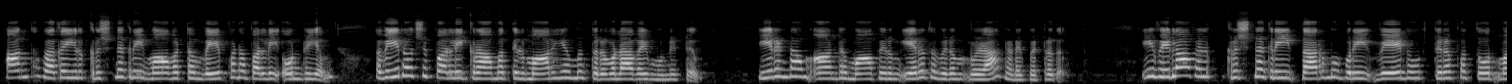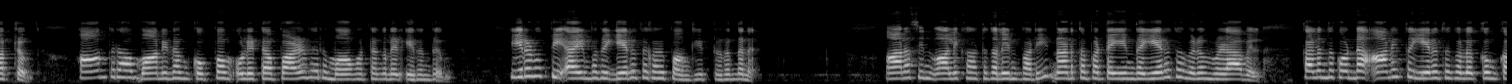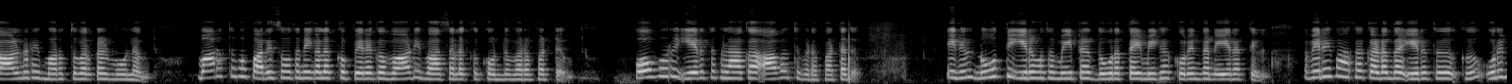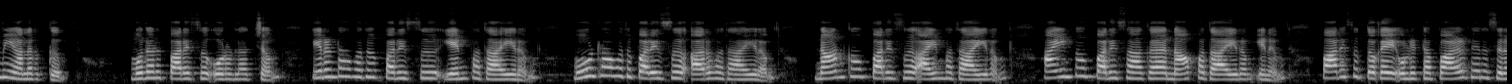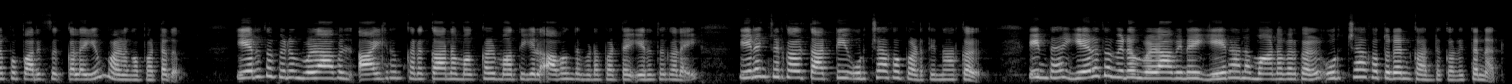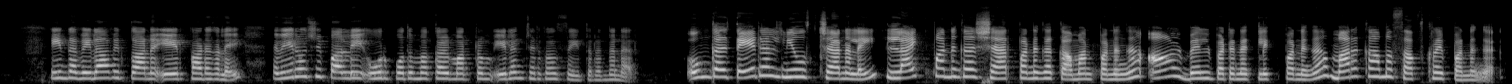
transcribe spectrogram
அந்த வகையில் கிருஷ்ணகிரி மாவட்டம் வேப்பனப்பள்ளி ஒன்றியம் வீரோச்சிப்பள்ளி கிராமத்தில் மாரியம்மன் திருவிழாவை முன்னிட்டு இரண்டாம் ஆண்டு மாபெரும் எருது விடும் விழா நடைபெற்றது. இவ்விழாவில் கிருஷ்ணகிரி தருமபுரி வேலூர் திருப்பத்தூர் மற்றும் ஆந்திரா மாநிலம் குப்பம் உள்ளிட்ட பல்வேறு மாவட்டங்களில் இருந்து இருநூத்தி ஐம்பது எருதுகள் பங்கேற்றிருந்தன. அரசின் வழிகாட்டுதலின்படி நடத்தப்பட்ட இந்த எருது விடும் விழாவில் கலந்து கொண்ட அனைத்து எருதுகளுக்கும் கால்நடை மருத்துவர்கள் மூலம் மருத்துவ பரிசோதனைகளுக்கு பிறகு வாடி வாசலுக்கு கொண்டு வரப்பட்டு ஒவ்வொரு எருதுகளாக அவிழ்த்து விடப்பட்டது இதில் நூற்றி இருபது மீட்டர் தூரத்தை மிக குறைந்த நேரத்தில் விரைவாக கடந்த இடத்துக்கு உரிமையாளருக்கு முதல் பரிசு ஒரு லட்சம் இரண்டாவது பரிசு எண்பதாயிரம் மூன்றாவது பரிசு அறுபதாயிரம் நான்காம் பரிசு ஐம்பதாயிரம் ஐந்தாம் பரிசாக நாற்பதாயிரம் என பரிசு தொகை உள்ளிட்ட பல்வேறு சிறப்பு பரிசுகளையும் வழங்கப்பட்டது. எருது விடும் விழாவில் ஆயிரம் கணக்கான மக்கள் மத்தியில் அமர்ந்து விடப்பட்ட எருதுகளை இளைஞர்கள் தட்டி உற்சாகப்படுத்தினார்கள். இந்த எருது விடும் விழாவினை ஏராளமானவர்கள் உற்சாகத்துடன் கண்டு கழித்தனர் இந்த விழாவிற்கான ஏற்பாடுகளை வீரோஜிப்பள்ளி ஊர் பொதுமக்கள் மற்றும் இளைஞர்கள் செய்திருந்தனர். உங்கள் தேடல் நியூஸ் சேனலை லைக் பண்ணுங்க ஷேர் பண்ணுங்க கமெண்ட் பண்ணுங்க ஆல் பெல் பட்டனை கிளிக் பண்ணுங்க மறக்காம சப்ஸ்கிரைப் பண்ணுங்க.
